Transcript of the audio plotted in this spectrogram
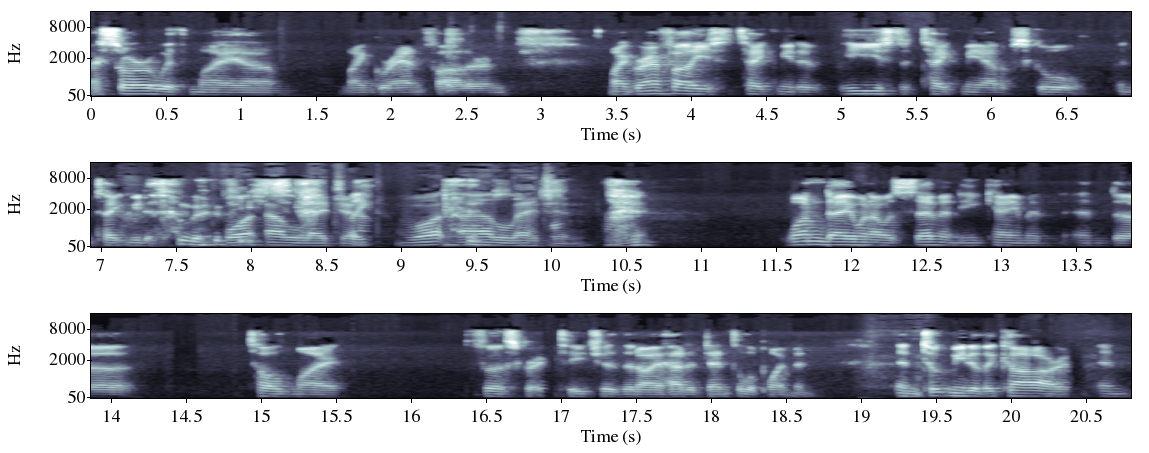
I saw it with my um, my grandfather, and my grandfather used to take me to. He used to take me out of school and take me to the movies. What a legend! like, what a legend! one day when I was seven, he came and and uh, told my first grade teacher that I had a dental appointment and took me to the car. And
